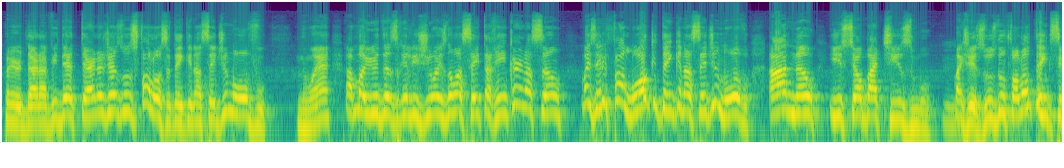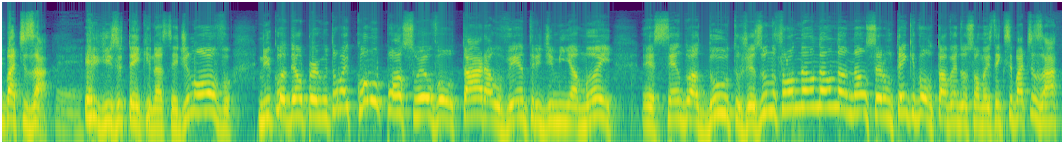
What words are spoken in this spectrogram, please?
para herdar a vida eterna, Jesus falou: você tem que nascer de novo, não é? A maioria das religiões não aceita a reencarnação, mas ele falou que tem que nascer de novo. Ah, não, isso é o batismo. Hum. Mas Jesus não falou tem que se batizar. É. Ele disse tem que nascer de novo. Nicodemo perguntou, mas como posso eu voltar ao ventre de minha mãe eh, sendo adulto? Jesus não falou, não, não, não, não, você não tem que voltar ao ventre da sua mãe, você tem que se batizar.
